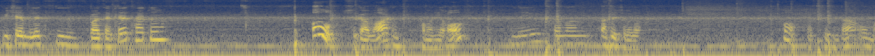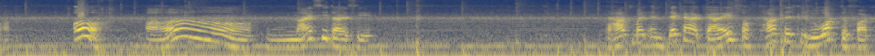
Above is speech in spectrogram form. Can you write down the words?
Wie ich ja im letzten bald erklärt hatte. Oh, schicker Wagen. Kann man hier rauf? Nee, kann man. Achso, ich wieder. Oh, was steht denn da oben ab? Oh! Ah! Nicey dicey. Da hat mein Entdeckergeist doch tatsächlich. What the fuck?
